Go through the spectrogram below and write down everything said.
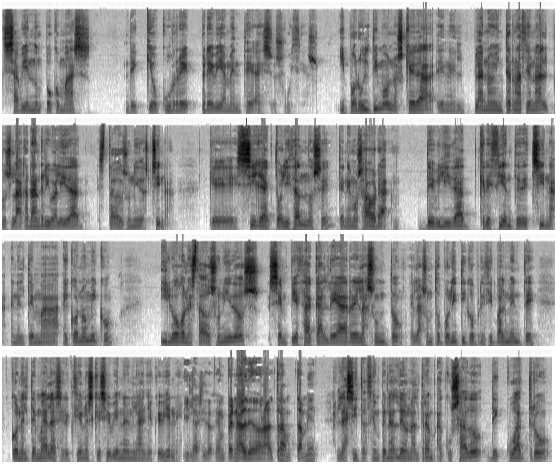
sabiendo un poco más de qué ocurre previamente a esos juicios. Y por último nos queda en el plano internacional pues la gran rivalidad Estados Unidos-China, que sigue actualizándose. Tenemos ahora debilidad creciente de China en el tema económico y luego en Estados Unidos se empieza a caldear el asunto, el asunto político principalmente, con el tema de las elecciones que se vienen el año que viene. Y la situación penal de Donald Trump también. La situación penal de Donald Trump, acusado de cuatro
